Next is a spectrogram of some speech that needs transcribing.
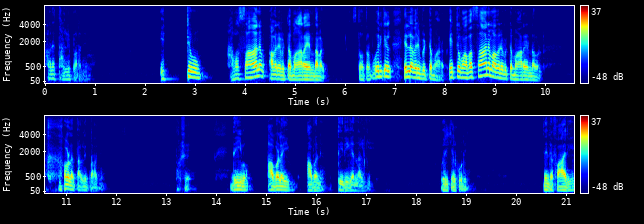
അവനെ തള്ളിപ്പറഞ്ഞു. ഏറ്റവും അവസാനം അവനെ വിട്ട് മാറേണ്ടവൾ സ്തോത്രം. ഒരിക്കൽ എല്ലാവരും വിട്ട് മാറും. ഏറ്റവും അവസാനം അവനെ വിട്ട് മാറേണ്ടവൾ അവളെ തള്ളിപ്പറഞ്ഞു. പക്ഷേ ദൈവം അവളെയും അവന് തിരികെ നൽകി. ഒരിക്കൽ കൂടി. നിന്റെ ഭാര്യയെ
